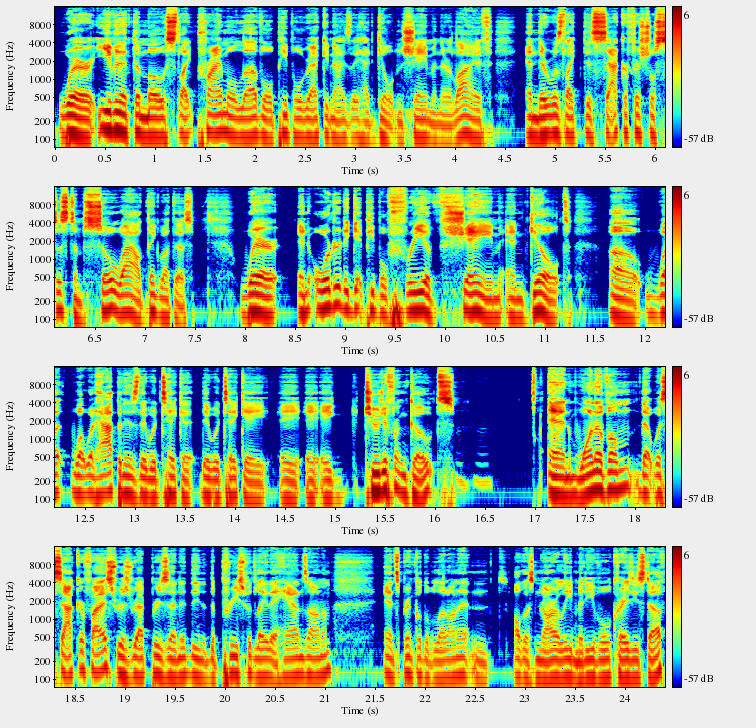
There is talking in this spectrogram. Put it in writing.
where even at the most like primal level, people recognized they had guilt and shame in their life. And there was like this sacrificial system so wild. Think about this, where in order to get people free of shame and guilt, uh, what what would happen is they would take a they would take a a, a, a two different goats, and one of them that was sacrificed was represented. The, the priest would lay the hands on them and sprinkle the blood on it, and all this gnarly medieval crazy stuff.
